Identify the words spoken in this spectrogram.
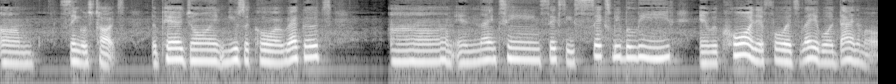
Um, singles charts. The pair joined Musicor Records um, in 1966, we believe, and recorded for its label Dynamo.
